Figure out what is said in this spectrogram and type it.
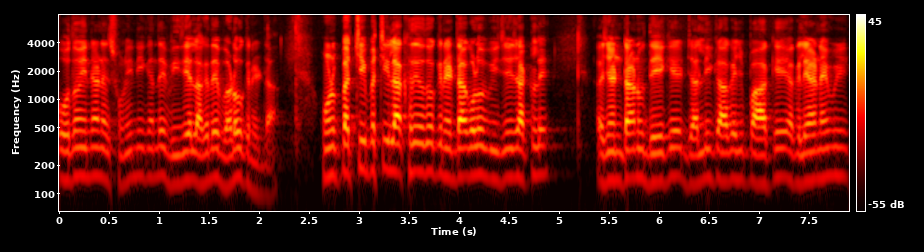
ਉਦੋਂ ਇਹਨਾਂ ਨੇ ਸੁਣੀ ਨਹੀਂ, ਕਹਿੰਦੇ ਵੀਜ਼ੇ ਲੱਗਦੇ ਵੜੋ ਕੈਨੇਡਾ। ਹੁਣ 25 25 ਲੱਖ ਦੇ ਉਦੋਂ ਕੈਨੇਡਾ ਕੋਲੋਂ ਵੀਜ਼ੇ ਚੱਕ ਲਏ, ਏਜੰਟਾਂ ਨੂੰ ਦੇ ਕੇ, ਜਾਲੀ ਕਾਗਜ਼ ਪਾ ਕੇ, ਅਗਲਿਆਂ ਨੇ ਵੀ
